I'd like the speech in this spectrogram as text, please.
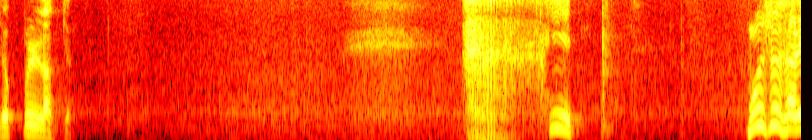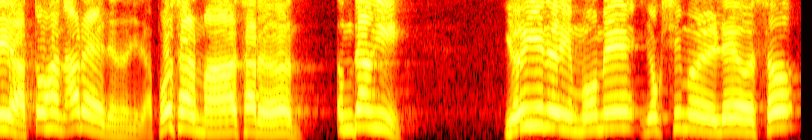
역불락견 이 문수살이야. 또한 알아야 되는 일이야. 보살마살은 응당히 여인의 몸에 욕심을 내어서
